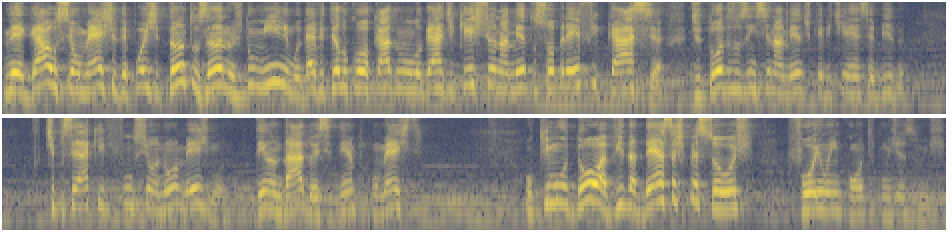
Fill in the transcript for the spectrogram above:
Negar o seu mestre depois de tantos anos, no mínimo, deve tê-lo colocado num lugar de questionamento sobre a eficácia de todos os ensinamentos que ele tinha recebido. Tipo, será que funcionou mesmo ter andado esse tempo com o mestre? O que mudou a vida dessas pessoas foi um encontro com Jesus.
